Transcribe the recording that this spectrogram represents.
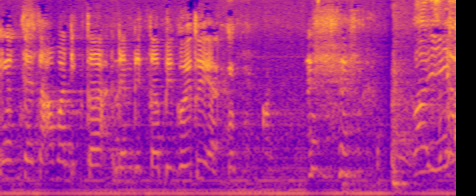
yang Caca sama Dikta dan Dikta bego itu ya? Lah iya.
